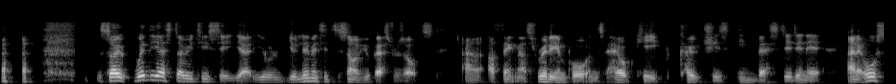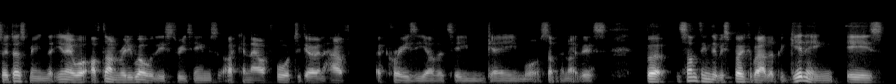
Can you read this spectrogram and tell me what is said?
so with the SWTC, yeah, you're you're limited to some of your best results, and I think that's really important to help keep coaches invested in it. And it also does mean that you know what, I've done really well with these three teams. I can now afford to go and have a crazy other team game or something like this. But something that we spoke about at the beginning is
